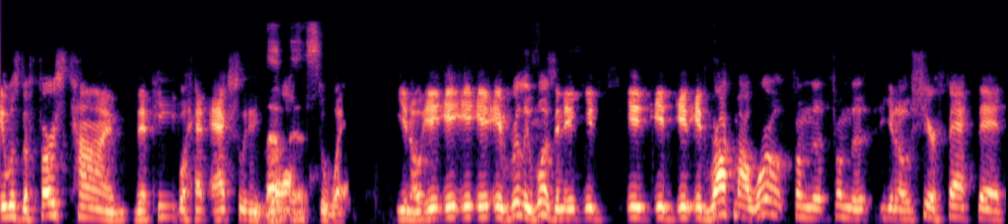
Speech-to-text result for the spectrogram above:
it was the first time that people had actually Love walked this. away. You know, it it, it really was, and it, it it it it rocked my world from the from the you know sheer fact that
